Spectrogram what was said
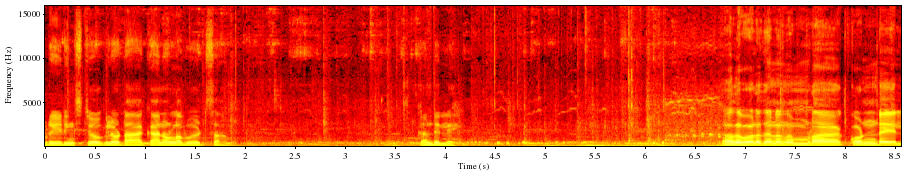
ബ്രീഡിംഗ് സ്റ്റോക്കിലോട്ട് ആക്കാനുള്ള ബേഡ്സാണ്. കണ്ടില്ലേ? അതുപോലെ തന്നെ നമ്മുടെ കൊണ്ടയിൽ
